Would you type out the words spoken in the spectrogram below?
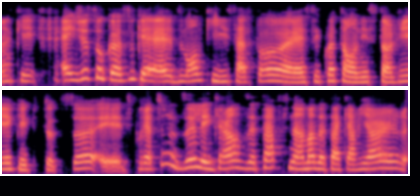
OK. Et juste au cas où que du monde qui ne savent pas euh, c'est quoi ton historique et tout ça, euh, tu pourrais-tu nous dire les grandes étapes finalement de ta carrière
